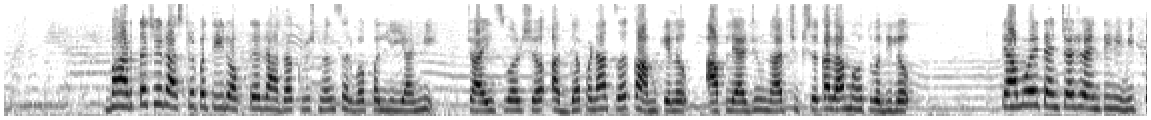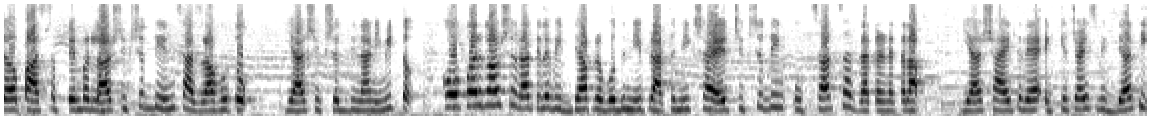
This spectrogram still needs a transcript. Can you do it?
मंदिर भारताचे राष्ट्रपती डॉक्टर राधाकृष्णन सर्वपल्ली यांनी चाळीस वर्ष अध्यापनाचं काम केलं आपल्या जीवनात शिक्षकाला महत्त्व दिलं. त्यामुळे त्यांच्या जयंतीनिमित्त पाच सप्टेंबरला शिक्षक दिन साजरा होतो. या शिक्षक दिनानिमित्त कोपरगाव शहरातील विद्या प्रबोधिनी प्राथमिक शाळेत शिक्षक दिन उत्साहात साजरा करण्यात आला. या शाळेतल्या एक्केचाळीस विद्यार्थी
